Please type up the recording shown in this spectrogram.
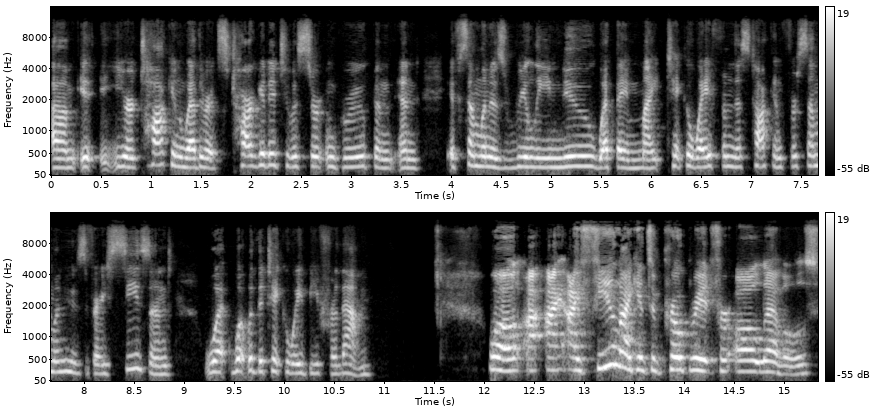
um, it, your talk and whether it's targeted to a certain group and, and if someone is really new, what they might take away from this talk. And for someone who's very seasoned, what, what would the takeaway be for them? Well, I, I, feel like it's appropriate for all levels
